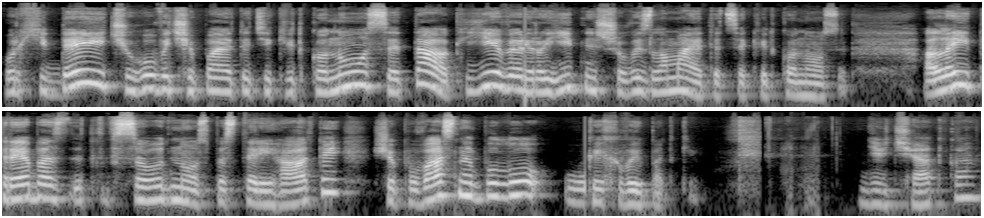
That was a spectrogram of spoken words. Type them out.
орхідей, чого ви чіпаєте ті квітконоси. Так, є вирогідність, що ви зламаєте цей квітконосик. Але й треба все одно спостерігати, щоб у вас не було таких випадків. Дівчатка,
